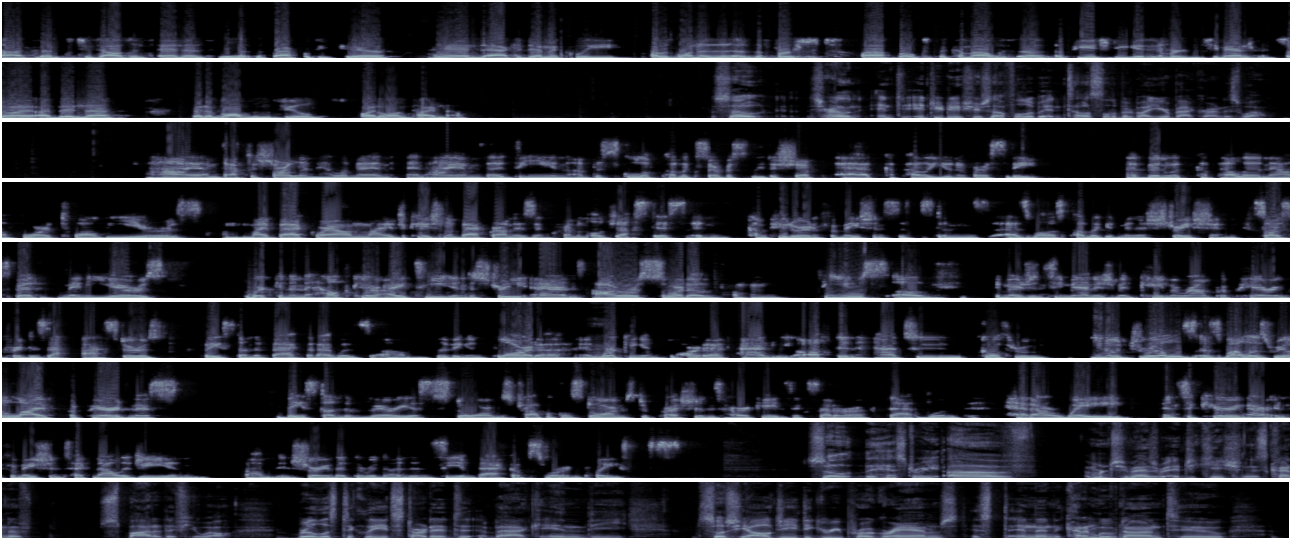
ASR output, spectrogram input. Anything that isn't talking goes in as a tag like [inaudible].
uh, since 2010 as the, the, faculty chair. And academically, I was one of the, the first uh, folks to come out with a, a PhD in emergency management. So I, have been uh, been involved in the field quite a long time now. So, Charlene, introduce yourself a little bit and tell us a little bit about your background as well. Hi, I'm Dr. Charlene Hilleman, and I am the Dean of the School of Public Service Leadership at Capella University. I've been with Capella now for 12 years. My background, my educational background is in criminal justice and computer information systems, as well as public administration. So I spent many years working in the healthcare IT industry, and our sort of um, use of emergency management came around preparing for disasters based on the fact that I was um, living in Florida and working in Florida. And we often had to go through you know, drills as well as real life preparedness based on the various storms, tropical storms, depressions, hurricanes, etc., that would head our way and securing our information technology and um, ensuring that the redundancy and backups were in place. So the history of emergency management education is kind of spotted, if you will. Realistically, it started back in the sociology degree programs, and then it kind of moved on to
